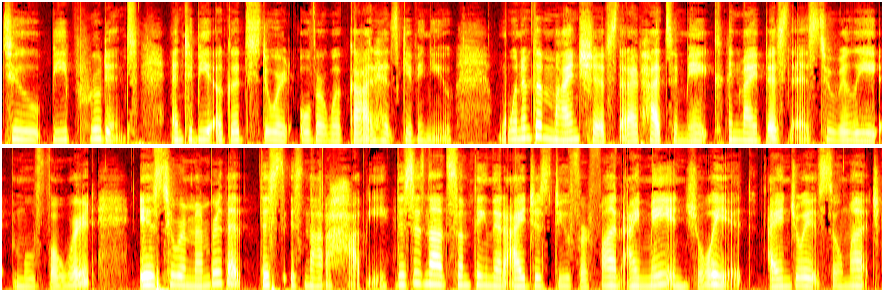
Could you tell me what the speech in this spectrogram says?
To be prudent and to be a good steward over what God has given you. One of the mind shifts that I've had to make in my business to really move forward is to remember that this is not a hobby. This is not something that I just do for fun. I may enjoy it. I enjoy it so much.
